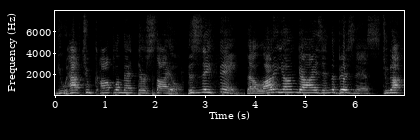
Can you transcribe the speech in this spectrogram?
you have to complement their style. This is a thing that a lot of young guys in the business do not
